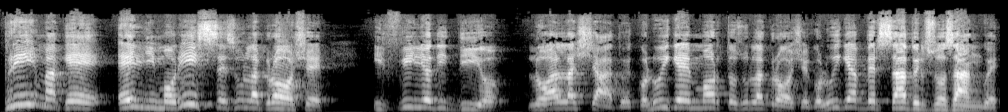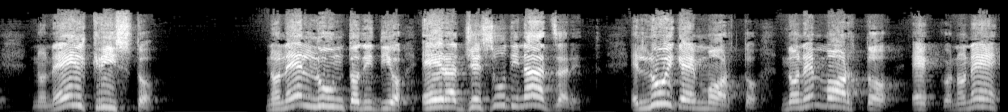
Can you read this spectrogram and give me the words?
prima che egli morisse sulla croce, il figlio di Dio lo ha lasciato e colui che è morto sulla croce, colui che ha versato il suo sangue, non è il Cristo, non è l'unto di Dio, era Gesù di Nazareth. È lui che è morto, non è morto, ecco, non, è,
